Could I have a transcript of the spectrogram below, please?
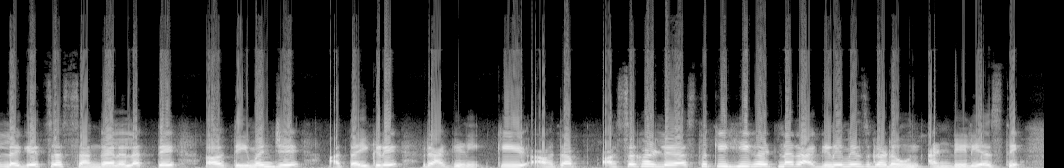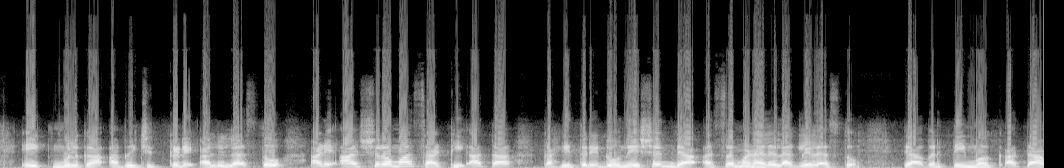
लगेचच सांगायला लागते. ती म्हणजे आता इकडे रागिणी. की आता असं घडलेलं असतं की ही घटना रागिणीनेच घडवून आणलेली असते. एक मुलगा अभिजितकडे आलेला असतो आणि आश्रमासाठी आता काहीतरी डोनेशन द्या असं म्हणायला लागलेला असतो. त्यावरती मग आता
